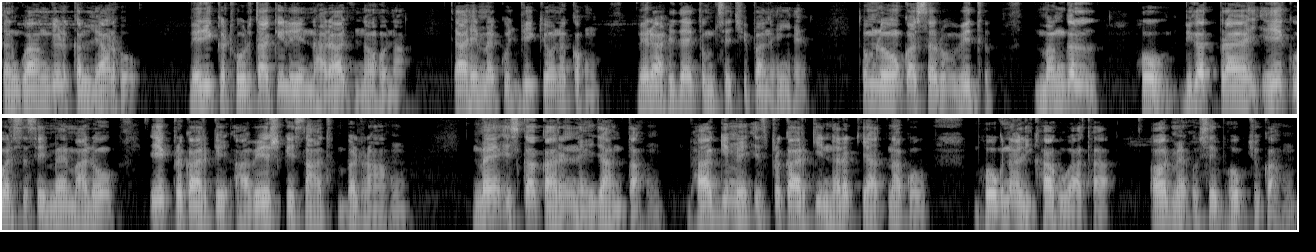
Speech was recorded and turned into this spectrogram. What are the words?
सर्वांगीण कल्याण हो। मेरी कठोरता के लिए नाराज़ न होना। चाहे मैं कुछ भी क्यों न कहूँ, मेरा हृदय तुमसे छिपा नहीं है। तुम लोगों का सर्वविध मंगल हो। विगत प्राय एक वर्ष से मैं मानो एक प्रकार के आवेश के साथ बढ़ रहा हूँ। मैं इसका कारण नहीं जानता हूँ। भाग्य में इस प्रकार की नरक यातना को भोगना लिखा हुआ था और मैं उसे भोग चुका हूँ।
